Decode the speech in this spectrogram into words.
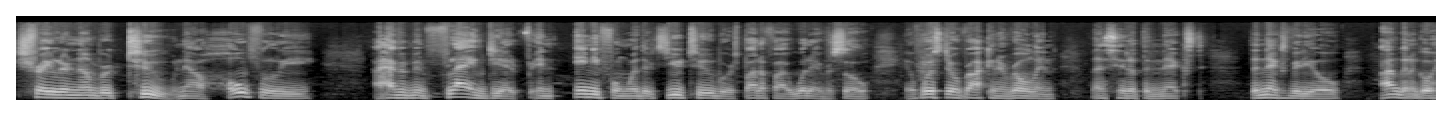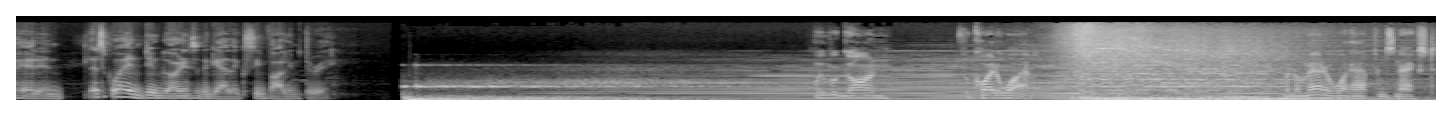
trailer number two. Now, hopefully, I haven't been flagged yet in any form, whether it's YouTube or Spotify, whatever. So, if we're still rocking and rolling, let's hit up the next, the next video. I'm gonna go ahead and let's go ahead and do Guardians of the Galaxy Volume Three. We were gone for quite a while. But no matter what happens next,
